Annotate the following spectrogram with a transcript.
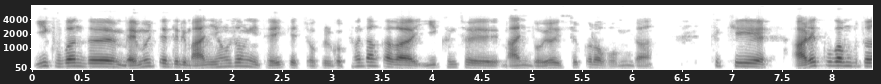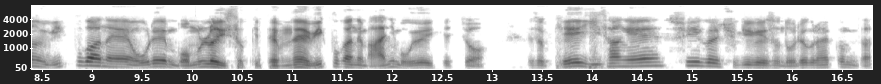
이 구간들 매물대들이 많이 형성이 돼 있겠죠. 그리고 평단가가 이 근처에 많이 놓여 있을 거라고 봅니다. 특히 아래 구간부터는 윗 구간에 오래 머물러 있었기 때문에 윗 구간에 많이 모여 있겠죠. 그래서 개 이상의 수익을 주기 위해서 노력을 할 겁니다.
